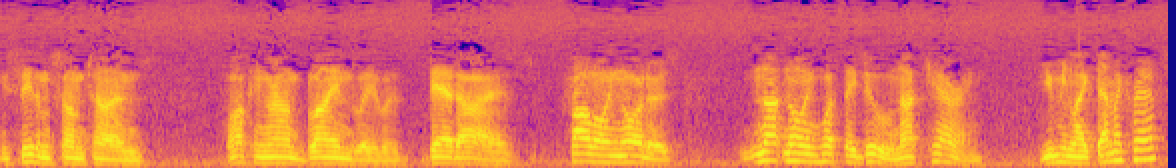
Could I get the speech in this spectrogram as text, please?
You see them sometimes walking around blindly with dead eyes, following orders, not knowing what they do, not caring. You mean like Democrats?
